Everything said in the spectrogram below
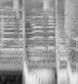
There's music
